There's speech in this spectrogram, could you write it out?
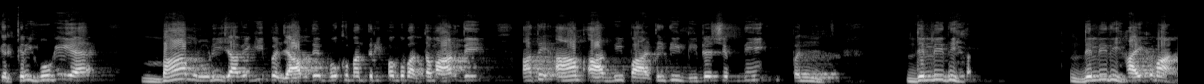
ਕਿਰਕਰੀ ਹੋ ਗਈ ਹੈ। ਬਾਹ ਮਰੋੜੀ ਜਾਵੇਗੀ ਪੰਜਾਬ ਦੇ ਮੁੱਖ ਮੰਤਰੀ ਭਗਵੰਤ ਮਾਨ ਦੀ ਅਤੇ ਆਮ ਆਦਮੀ ਪਾਰਟੀ ਦੀ ਲੀਡਰਸ਼ਿਪ ਦੀ ਦਿੱਲੀ ਦੀ ਦਿੱਲੀ ਦੀ ਹਾਈ ਕਮਾਂਡ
